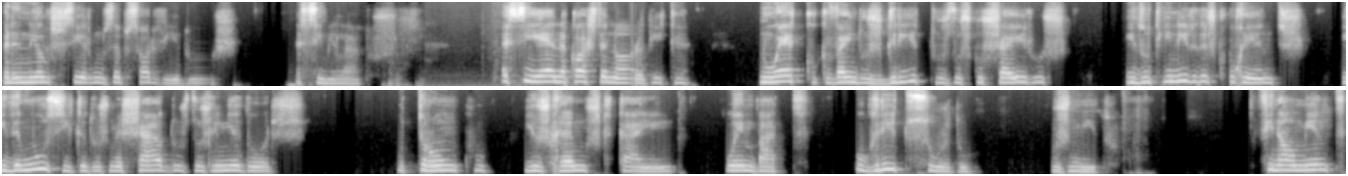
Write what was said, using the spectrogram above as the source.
para neles sermos absorvidos, assimilados. Assim é na costa nórdica, no eco que vem dos gritos dos cocheiros e do tinir das correntes e da música dos machados dos linhadores, o tronco e os ramos que caem, o embate, o grito surdo, o gemido. Finalmente,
